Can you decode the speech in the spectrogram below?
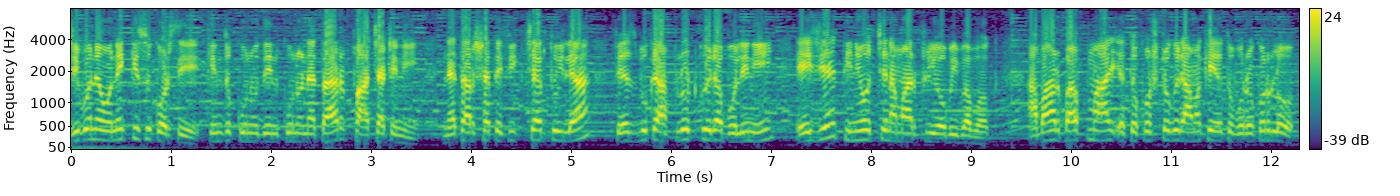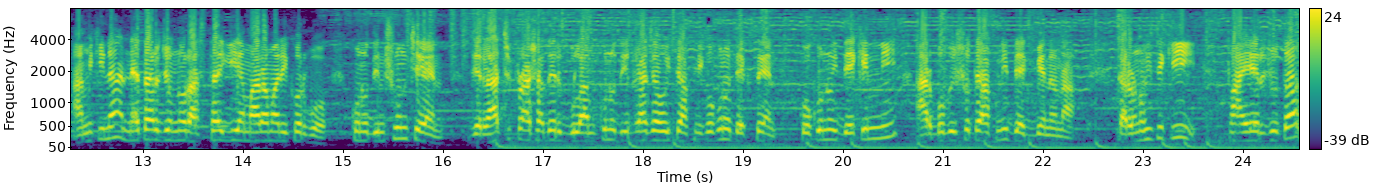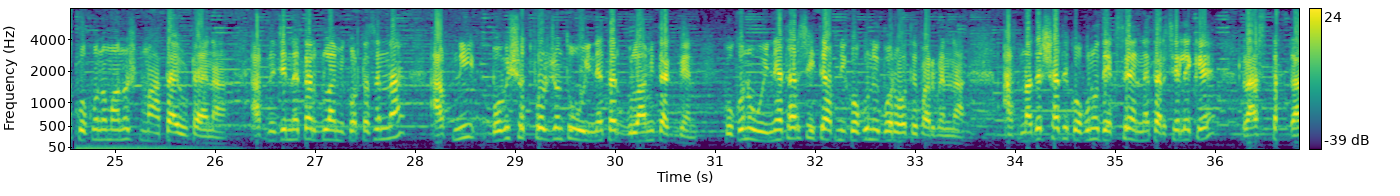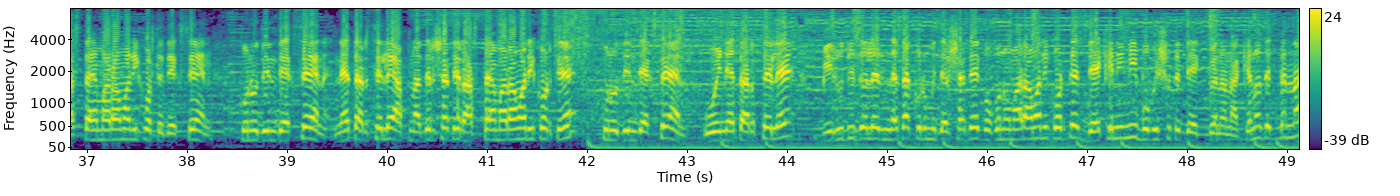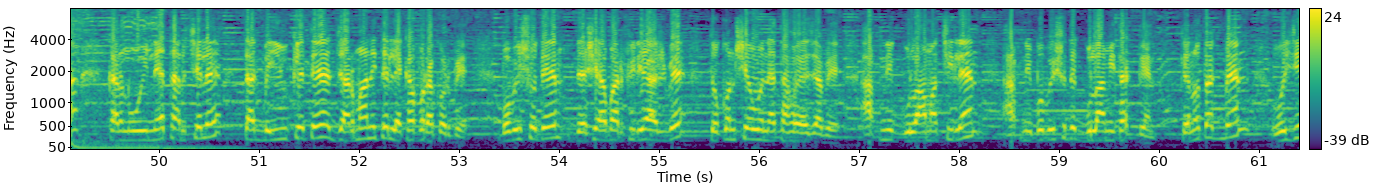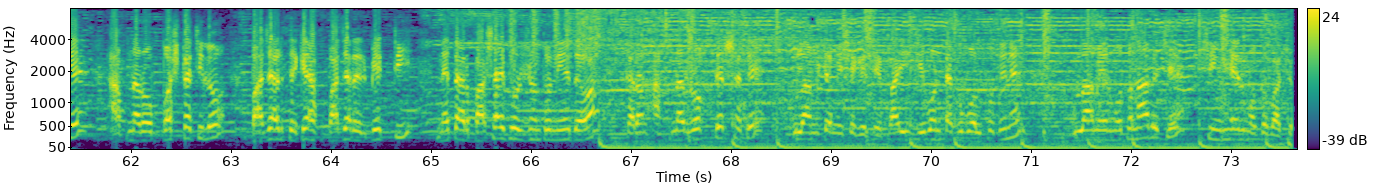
জীবনে অনেক কিছু করছি, কিন্তু কোনোদিন কোনো নেতার পা চাটেনি। নেতার সাথে পিকচার তুইলা ফেসবুকে আপলোড কইরা বলিনি, এই যে তিনি হচ্ছেন আমার প্রিয় অভিভাবক। আমার বাপ মা এত কষ্ট করে আমাকে এত বড় করল, আমি কি না নেতার জন্য রাস্তায় গিয়ে মারামারি করব? কোনোদিন শুনছেন যে রাজপ্রাসাদের গোলাম কোনোদিন রাজা হইতে আপনি কখনো দেখছেন? কখনোই দেখেননি, আর ভবিষ্যতে আপনি দেখবেনও না। কারণ হয়েছে কি পায়ের জুতা কখনো মানুষ মাথায় উঠায় না। আপনি যে নেতার গোলামি করতেছেন না, আপনি ভবিষ্যৎ পর্যন্ত ওই নেতার গোলামি থাকবেন। কখনো ওই নেতার চাইতে আপনি কখনোই বড় হতে পারবেন না। আপনাদের সাথে কখনো দেখছেন নেতার ছেলেকে? রাস্তা, রাস্তায় মারামারি করতে দেখছেন? কোনোদিন দেখছেন নেতার ছেলে আপনাদের সাথে রাস্তায় মারামারি করতে কোনোদিন দেখছেন ওই নেতার ছেলে বিরোধী দলের নেতা কর্মীদের সাথে কখনো মারামারি করতে দেখেনি ভবিষ্যতে দেখবেন না কেন দেখবেন না? কারণ ওই নেতার ছেলে থাকবে ইউকেতে, জার্মানিতে লেখাপড়া করবে। ভবিষ্যতে দেশে আবার ফিরে আসবে, তখন সে ওই নেতা হয়ে যাবে। আপনি গুলামা ছিলেন, আপনি ভবিষ্যতে গুলামি থাকবেন। কেন থাকবেন? ওই যে আপনার অভ্যাসটা ছিল, বাজার থেকে বাজারের ব্যক্তি নেতার বাসায় পর্যন্ত নিয়ে দেওয়া, কারণ আপনার রক্তের সাথে গুলামিটা মিশে গেছে। বা এই জীবনটা খুব অল্প দিনের, গুলামের মতো না বেছে সিংহের মতো বাঁচো।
